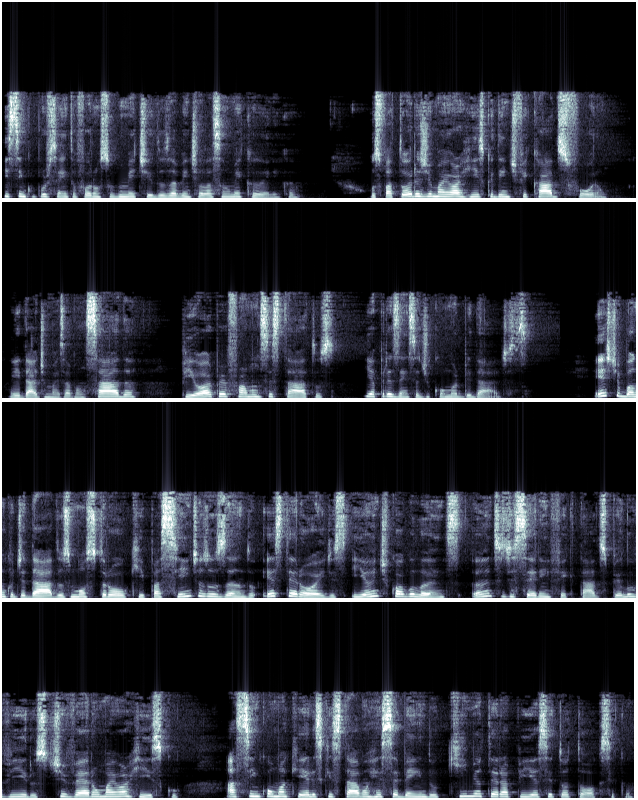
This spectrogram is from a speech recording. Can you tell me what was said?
e 5% foram submetidos à ventilação mecânica. Os fatores de maior risco identificados foram a idade mais avançada, pior performance status e a presença de comorbidades. Este banco de dados mostrou que pacientes usando esteroides e anticoagulantes antes de serem infectados pelo vírus tiveram maior risco, assim como aqueles que estavam recebendo quimioterapia citotóxica.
